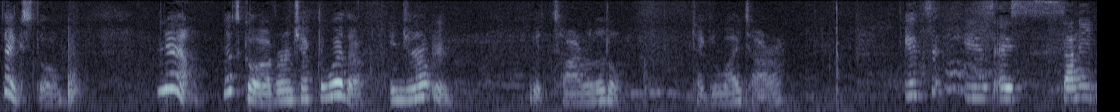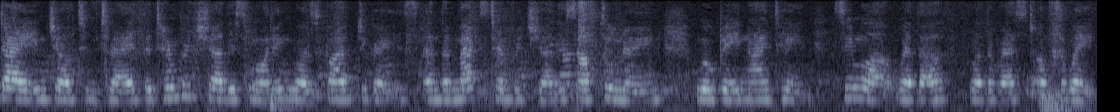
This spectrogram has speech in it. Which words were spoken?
Thanks, Storm. Now, let's go over and check the weather in Geraldton with Tara Little. Take it away, Tara. It is a sunny day in Geraldton today. The temperature this morning was 5 degrees and the max temperature this afternoon will be 19. Similar weather for the rest of the week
